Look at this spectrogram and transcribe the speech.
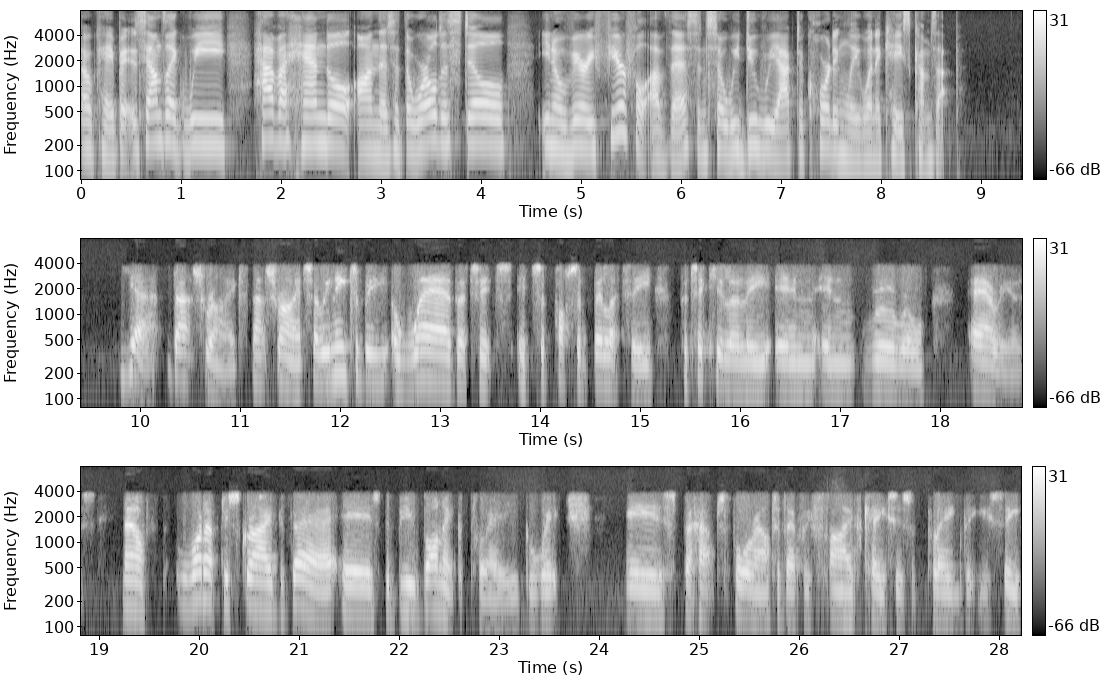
Okay, but it sounds like we have a handle on this. That the world is still, you know, very fearful of this, and so we do react accordingly when a case comes up. Yeah, that's right. That's right. So we need to be aware that it's it's a possibility, particularly in in rural areas. Now, what I've described there is the bubonic plague, which is perhaps four out of every five cases of plague that you see.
